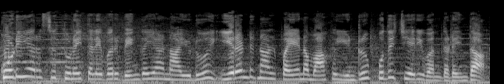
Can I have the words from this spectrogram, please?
குடியரசு துணைத் தலைவர் வெங்கையா நாயுடு இரண்டு நாள் பயணமாக இன்று புதுச்சேரி வந்தடைந்தார்.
